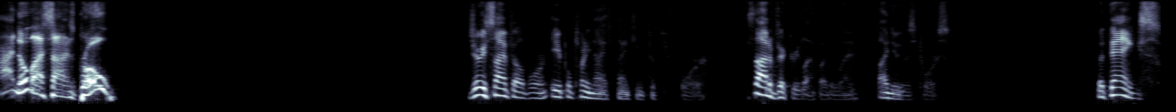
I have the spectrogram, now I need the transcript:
I know my signs, bro. Jerry Seinfeld, born April 29th, 1954. It's not a victory lap, by the way. I knew he was a Taurus. But thanks.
